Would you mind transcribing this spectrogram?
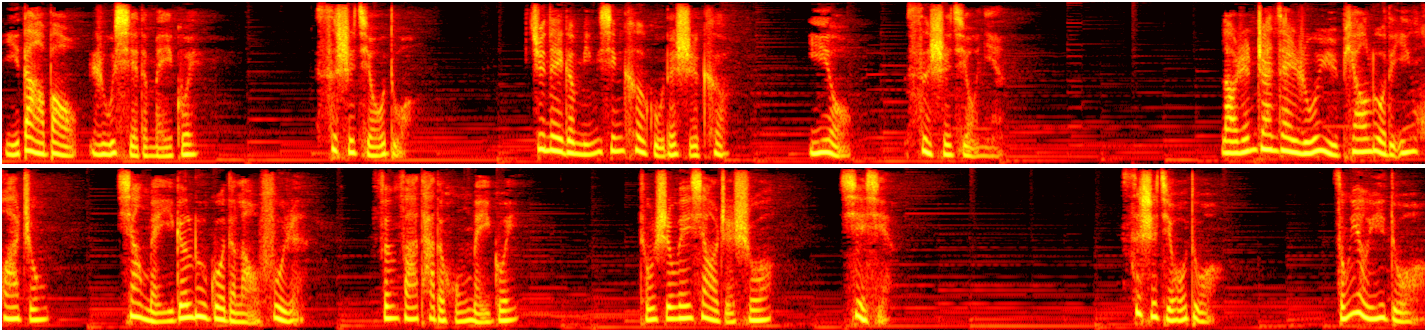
一大抱如血的玫瑰，四十九朵。距那个铭心刻骨的时刻，已有四十九年。老人站在如雨飘落的樱花中。向每一个路过的老妇人分发他的红玫瑰，同时微笑着说：“谢谢。”四十九朵，总有一朵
